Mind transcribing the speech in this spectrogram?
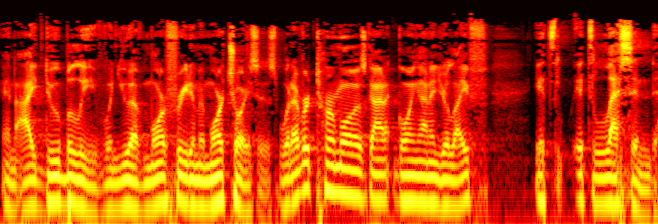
And I do believe when you have more freedom and more choices, whatever turmoil is got- going on in your life, it's it's lessened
